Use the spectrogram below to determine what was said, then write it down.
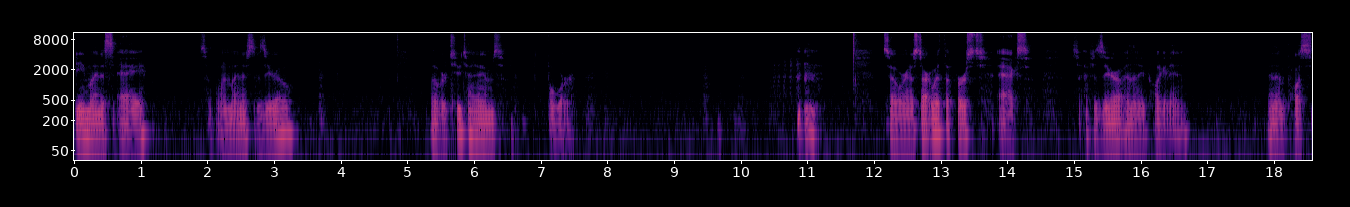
b minus a, so 1 minus 0 over 2 times 4. so we're going to start with the first x, so f is 0, and then you plug it in. And then plus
